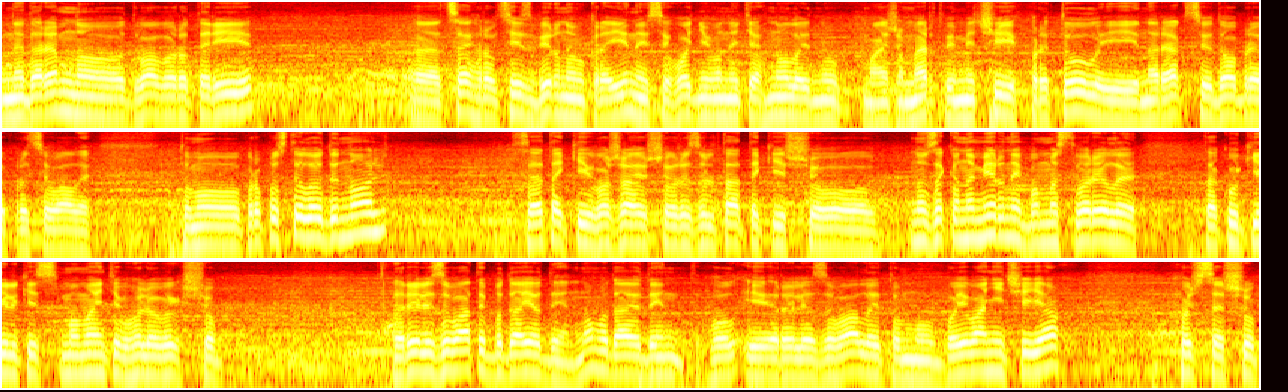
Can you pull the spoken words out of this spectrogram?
недаремно два воротарі. Е, Це гравці збірної України. Сьогодні вони тягнули ну, майже мертві м'ячі, їх притул і на реакцію добре працювали. Тому пропустили 1-0. Все-таки вважаю, що результат такий, що ну, закономірний, бо ми створили таку кількість моментів гольових, щоб реалізувати бодай один. Ну, бодай один гол і реалізували, тому бойова нічия. Хочеться, щоб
